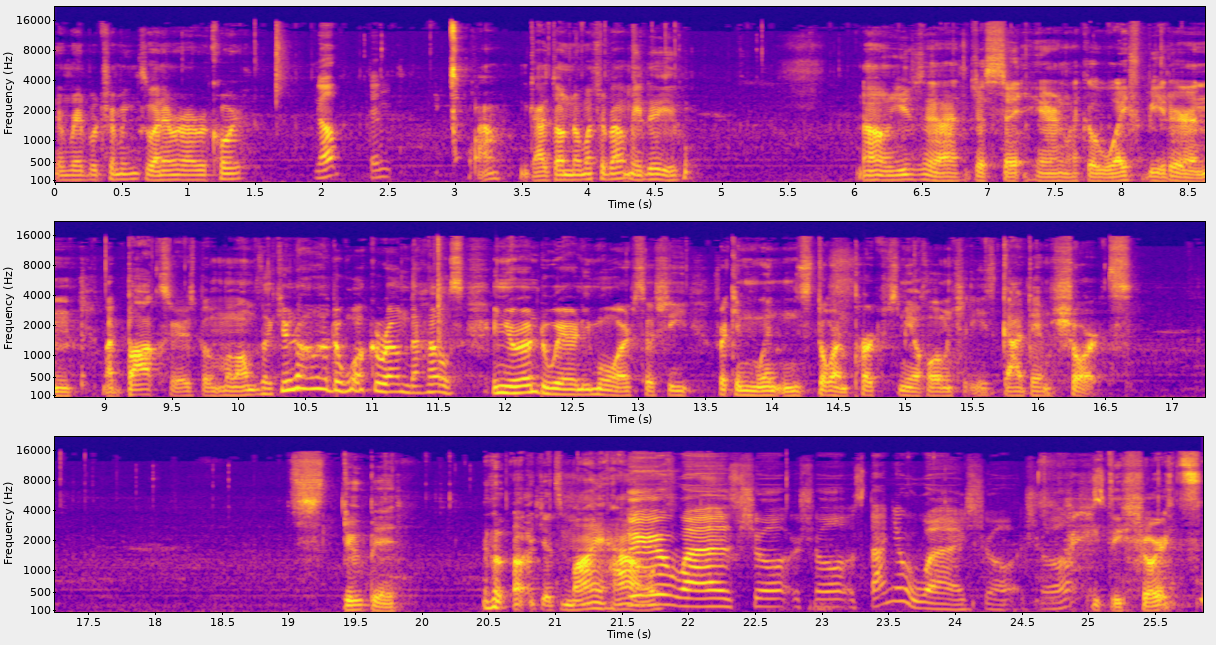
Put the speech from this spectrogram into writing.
and rainbow trimmings whenever I record? Nope, didn't. Wow, you guys don't know much about me, do you? No, usually I just sit here in like a wife beater and my boxers, but my mom's like, You're not allowed to walk around the house in your underwear anymore. So she freaking went in the store and purchased me a whole bunch of these goddamn shorts. Stupid. like it's my Who house. wears short shorts? Daniel wears short shorts. these shorts.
